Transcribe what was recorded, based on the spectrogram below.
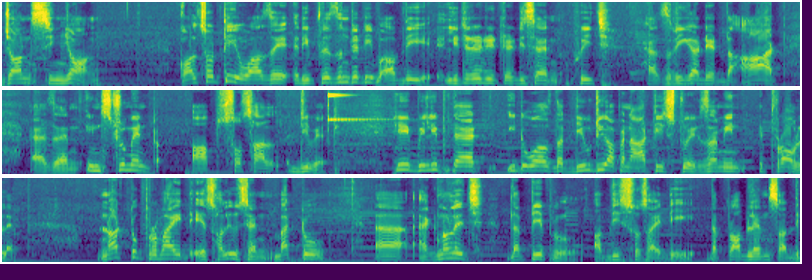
John Sinjohn. Galsworthy was a representative of the literary tradition which has regarded the art as an instrument of social debate. He believed that it was the duty of an artist to examine a problem not to provide a solution but to uh, acknowledge the people of this society, the problems or the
